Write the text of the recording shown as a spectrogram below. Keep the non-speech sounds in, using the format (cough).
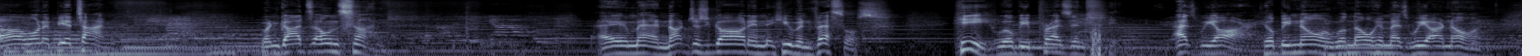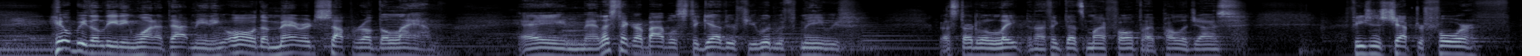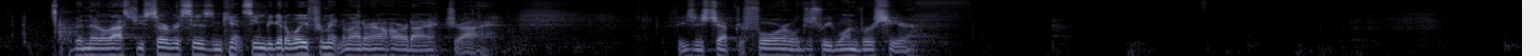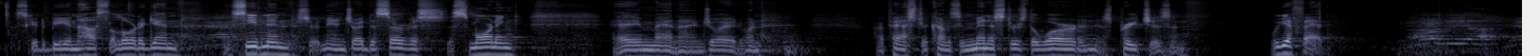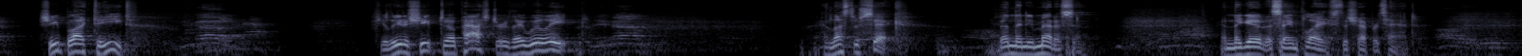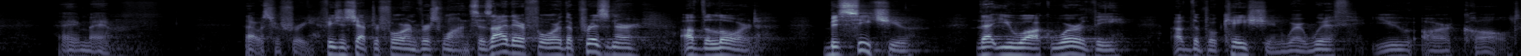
Oh, won't it be a time when God's own Son, amen, not just God in human vessels, He will be present as we are. He'll be known. We'll know Him as we are known. He'll be the leading one at that meeting. Oh, the marriage supper of the Lamb. Amen. Let's take our Bibles together, if you would, with me. We've got started a little late, and I think that's my fault. I apologize. Ephesians chapter 4. I've been there the last few services and can't seem to get away from it no matter how hard I try. Ephesians chapter 4, we'll just read one verse here. It's good to be in the house of the Lord again this evening. Certainly enjoyed the service this morning. Amen. I enjoy it when our pastor comes and ministers the word and just preaches, and we get fed. Sheep like to eat. If you lead a sheep to a pasture, they will eat. Unless they're sick, then they need medicine. And they get it at the same place, the shepherd's hand. Amen. That was for free. Ephesians chapter 4 and verse 1 says, I therefore, the prisoner of the Lord, beseech you that you walk worthy of the vocation wherewith you are called.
